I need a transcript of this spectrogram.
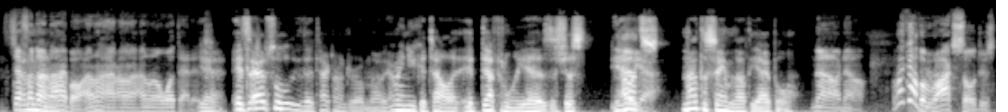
It's definitely not an eyeball. I don't, I don't, I don't know what that is. Yeah. It's absolutely the Technodrome though. I mean, you could tell it. It definitely is. It's just yeah, Oh, it's not the same without the eyeball. No, no. I like how the rock soldiers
